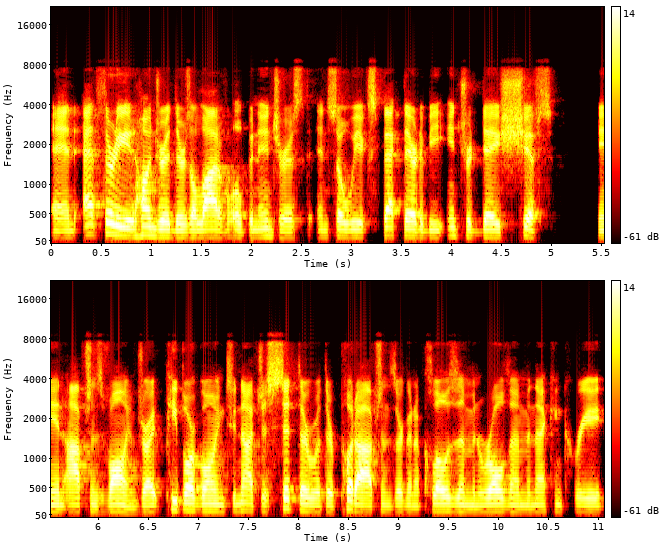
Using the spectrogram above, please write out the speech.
And at 3,800, there's a lot of open interest. And so we expect there to be intraday shifts in options volumes, right? People are going to not just sit there with their put options, they're going to close them and roll them, and that can create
